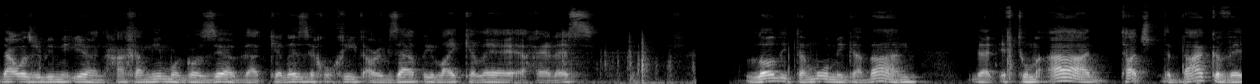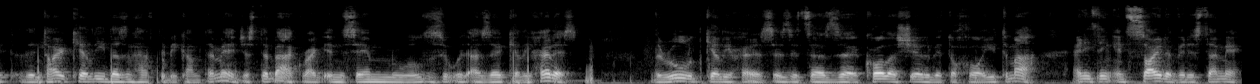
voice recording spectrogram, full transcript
that was Rabbi Meir and Hachamim were gozer that kele zechuchit are exactly like kele heres. Lo litamu migaban that if tum'ah touched the back of it, the entire keli doesn't have to become tameh, just the back, right? In the same rules as a keli heres. The rule with keli heres is it says kol asher betocho yitma. Anything inside of it is tameh.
